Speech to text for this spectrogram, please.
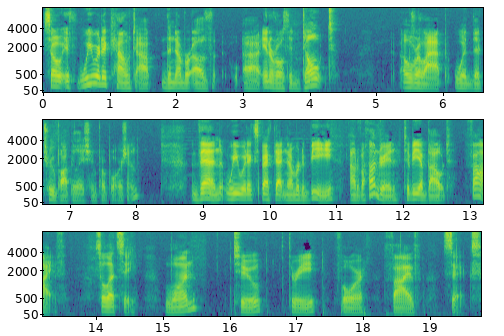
So if we were to count up the number of uh, intervals that don't overlap with the true population proportion, then we would expect that number to be, out of 100, to be about 5. So let's see. 1, 2, 3, 4, 5, 6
